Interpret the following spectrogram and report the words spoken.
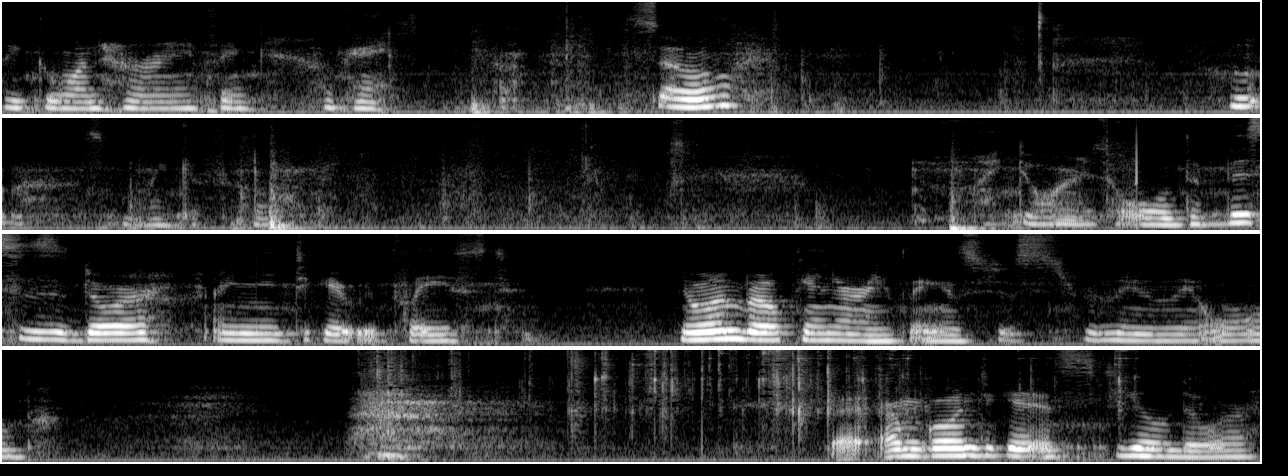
like go on her or anything. Okay. So, microphone. My door is old. This is a door I need to get replaced. No one broke in or anything. It's just really, really old. But I'm going to get a steel door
